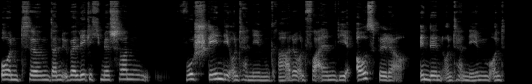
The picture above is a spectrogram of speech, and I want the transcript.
Und ähm, dann überlege ich mir schon, wo stehen die Unternehmen gerade und vor allem die Ausbilder in den Unternehmen und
